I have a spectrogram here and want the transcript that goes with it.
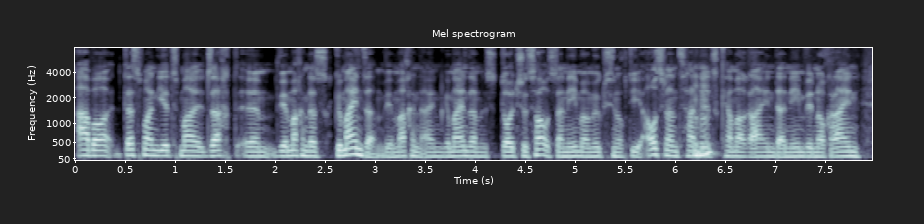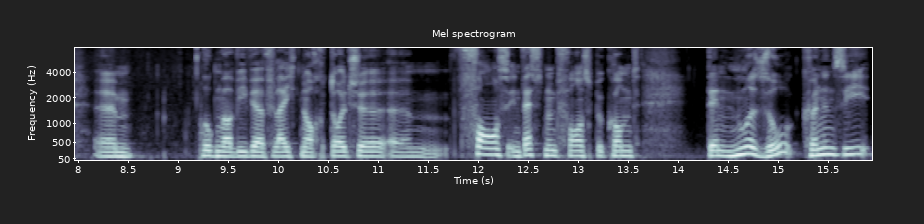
Aber dass man jetzt mal sagt, ähm, wir machen das gemeinsam, wir machen ein gemeinsames deutsches Haus, dann nehmen wir möglichst noch die Auslandshandelskammer rein, dann nehmen wir noch rein, ähm, gucken wir, wie wir vielleicht noch deutsche ähm, Fonds, Investmentfonds bekommt denn nur so können sie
